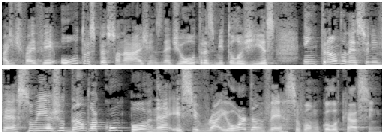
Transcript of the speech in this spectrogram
a gente vai ver outros personagens, né, de outras mitologias entrando nesse universo e ajudando a compor, né, esse Riordan verso, vamos colocar assim.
